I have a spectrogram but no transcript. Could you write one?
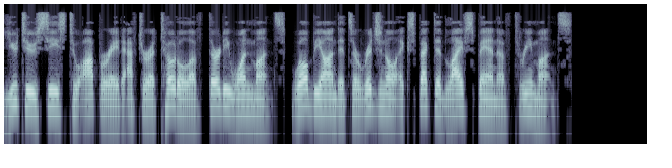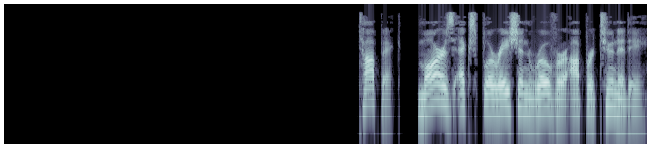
Yutu ceased to operate after a total of 31 months, well beyond its original expected lifespan of three months. Mars exploration rover Opportunity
